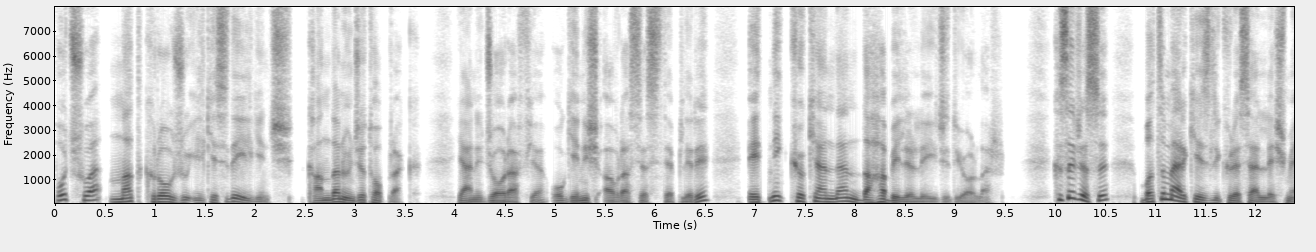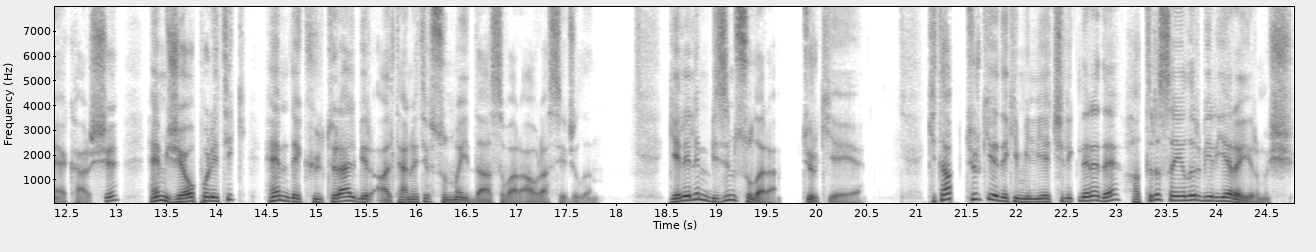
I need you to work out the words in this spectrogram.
Poçva Mat Krovju ilkesi de ilginç. Kandan önce toprak. Yani coğrafya, o geniş Avrasya stepleri etnik kökenden daha belirleyici diyorlar. Kısacası Batı merkezli küreselleşmeye karşı hem jeopolitik hem de kültürel bir alternatif sunma iddiası var Avrasyacılığın. Gelelim bizim sulara, Türkiye'ye. Kitap Türkiye'deki milliyetçiliklere de hatırı sayılır bir yer ayırmış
